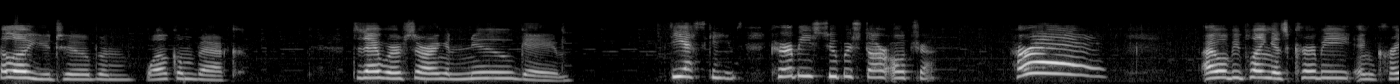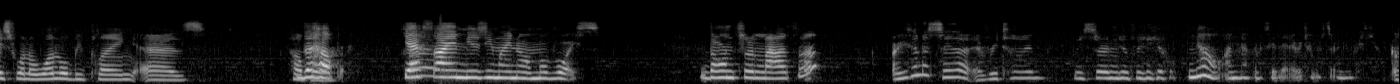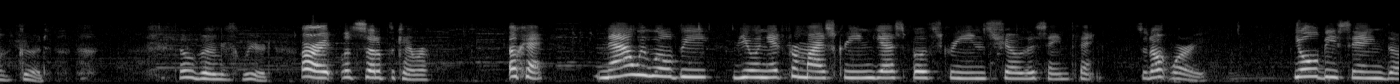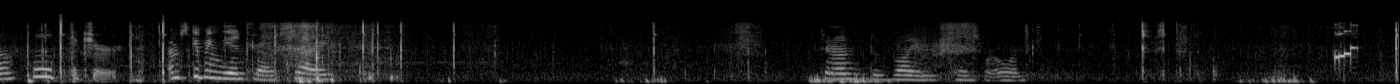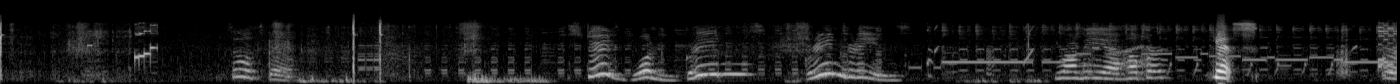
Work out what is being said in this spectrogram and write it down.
Hello YouTube and welcome back. Today we're starting a new game. DS games. Kirby Super Star Ultra. Hooray! I will be playing as Kirby and Christ 101 will be playing as Helper. The helper. Yes, I am using my normal voice. Don't you laugh? Are you gonna say that every time we start a new video? No, I'm not going to say that every time I start a new video. Oh, good. That would be weird. Alright, let's set up the camera. Okay, now we will be viewing it from my screen. Yes, both screens show the same thing. So don't worry. You'll be seeing the full picture. I'm skipping the intro. Sorry. Turn on the volume, Christ 101. So let's go. Stage one, greens, green greens. You want to be a helper? Yes, Or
